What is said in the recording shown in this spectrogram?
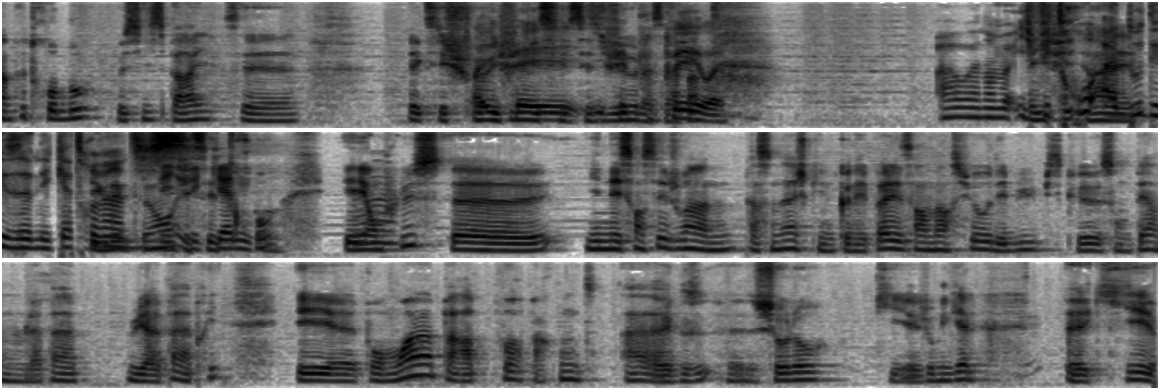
un peu trop beau aussi, c'est pareil. C'est avec ses cheveux, Ah, et il fait, et ses, ses il yeux fait là, ça ouais. Ah ouais, non, mais il, Il fait, fait- trop ouais. ado des années 90. Exactement, Il et c'est trop. Et en plus, euh, il est censé jouer un personnage qui ne connaît pas les arts martiaux au début, puisque son père ne l'a pas, lui a pas appris. Et euh, pour moi, par rapport, par contre, à euh, Cholo, qui joue Miguel, euh, qui est,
